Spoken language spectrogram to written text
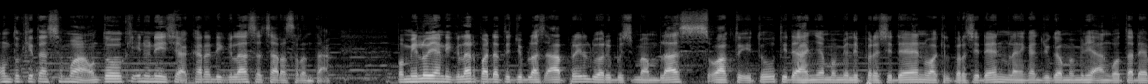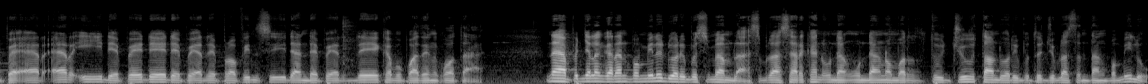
untuk kita semua, untuk Indonesia karena digelar secara serentak. Pemilu yang digelar pada 17 April 2019 waktu itu tidak hanya memilih presiden, wakil presiden, melainkan juga memilih anggota DPR RI, DPD, DPRD provinsi, dan DPRD kabupaten kota. Nah, penyelenggaraan pemilu 2019 berdasarkan Undang-Undang Nomor 7 Tahun 2017 tentang Pemilu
